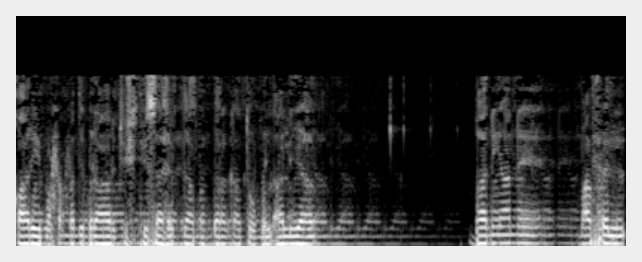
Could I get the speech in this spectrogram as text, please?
قاری محمد ابرار چشتی صاحب دامت برکاتہم العالیہ، بانیان محفل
